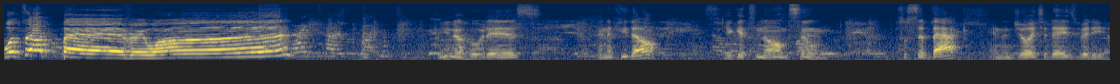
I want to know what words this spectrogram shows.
What's up, everyone? You know who it is. And if you don't, you get to know him soon. So sit back and enjoy today's video.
